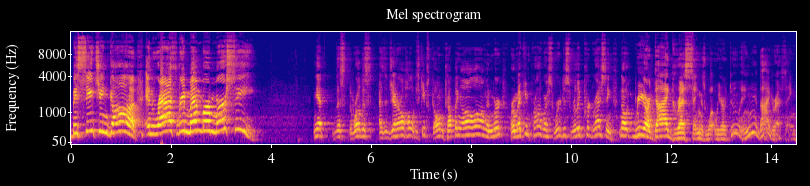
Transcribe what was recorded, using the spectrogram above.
beseeching God in wrath, remember mercy. And yet, this, the world just, as a general whole, just keeps going, trumping all along, and we're, we're making progress. We're just really progressing. No, we are digressing, is what we are doing, digressing.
